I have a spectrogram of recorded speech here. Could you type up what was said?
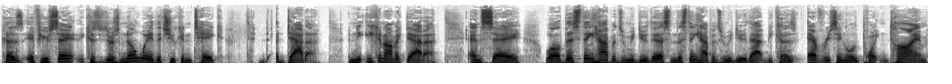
because if you're saying because there's no way that you can take d- data economic data and say, well, this thing happens when we do this and this thing happens when we do that because every single point in time,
